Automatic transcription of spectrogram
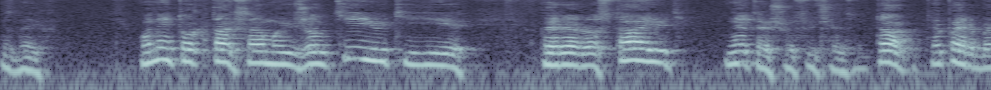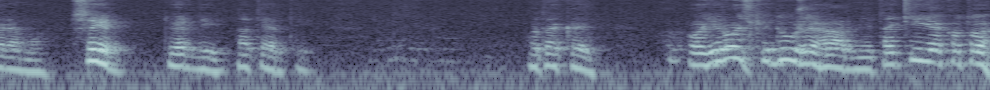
з них. Вони так, так само і жовтіють, і переростають. Не те, що сучасно. Так, тепер беремо. Сир твердий, натертий. Отакий. Огірочки дуже гарні, такі, як ото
